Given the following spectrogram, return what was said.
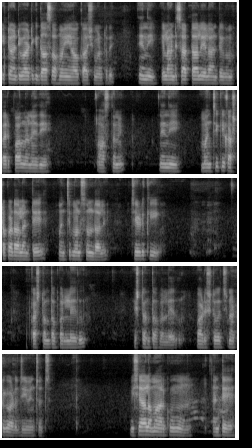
ఇట్లాంటి వాటికి దాసోహం అయ్యే అవకాశం ఉంటుంది. ఏంది? ఇలాంటి చట్టాలు ఇలాంటి పరిపాలన అనేది వస్తాయి ఏంది? మంచికి కష్టపడాలంటే మంచి మనసు ఉండాలి. చెడుకి కష్టంతో తప్పలేదు ఇష్టంతో తప్పలేదు వాడు ఇష్టం వచ్చినట్టుగా వాడు జీవించవచ్చు విశాల మార్గం అంటే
